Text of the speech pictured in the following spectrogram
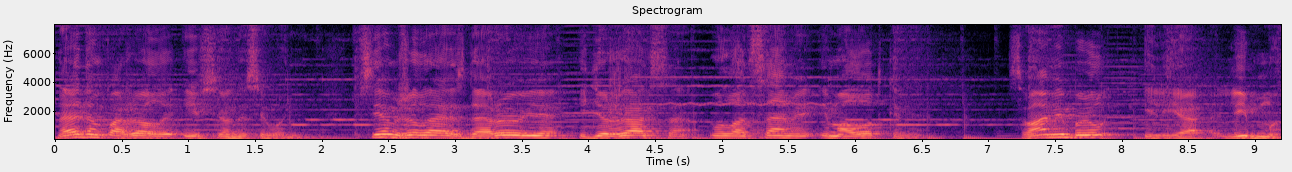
На этом, пожалуй, и все на сегодня. Всем желаю здоровья и держаться молодцами и молотками. С вами был Илья Либман.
